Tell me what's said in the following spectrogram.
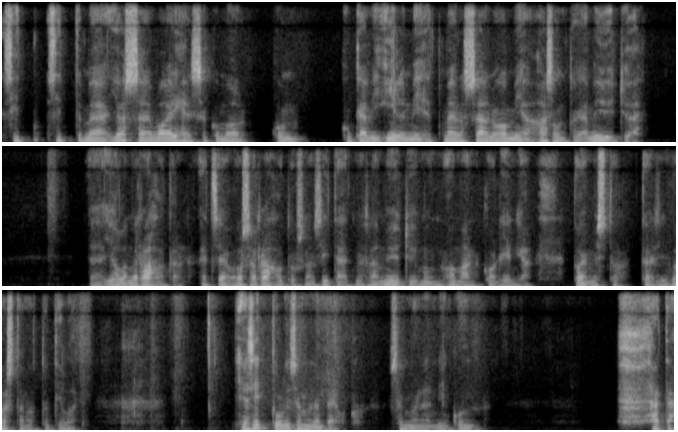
sit, sitten mä jossain vaiheessa, kun, mä, kun, kun kävi ilmi, että mä en ole saanut omia asuntoja myytyä, jolla mä rahoitan. Että se osa rahoitus on sitä, että mä saan myytyä mun oman kodin ja toimisto- tai siis vastaanottotilat. Ja sitten tuli semmoinen pelko, semmoinen niin kuin hätä,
